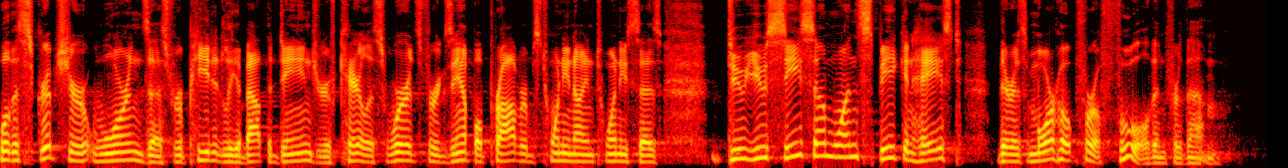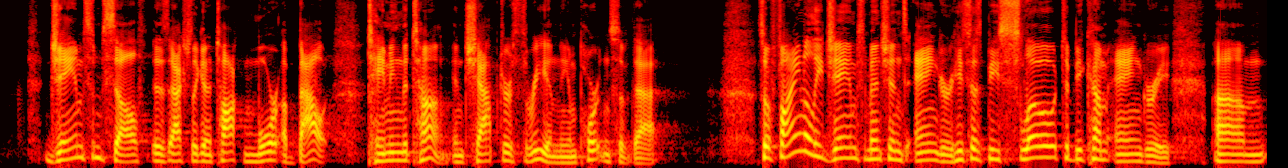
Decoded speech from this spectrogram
Well, the scripture warns us repeatedly about the danger of careless words. For example, Proverbs 29 20 says, Do you see someone speak in haste? There is more hope for a fool than for them. James himself is actually going to talk more about taming the tongue in chapter 3 and the importance of that. So finally, James mentions anger. He says, Be slow to become angry. Um,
